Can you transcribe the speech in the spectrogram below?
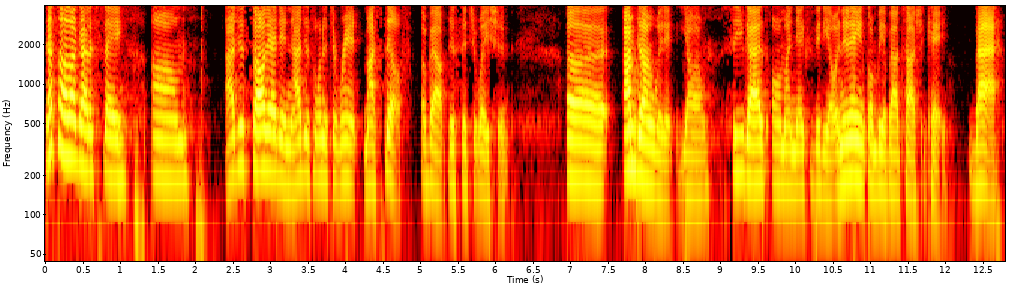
that's all I got to say. Um, I just saw that and I just wanted to rant myself about this situation. Uh, I'm done with it, y'all. See you guys on my next video. And it ain't going to be about Tasha K. Bye.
